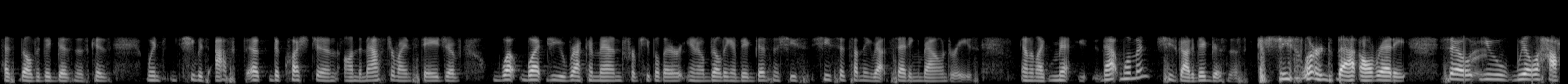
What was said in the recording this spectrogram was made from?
has built a big business. Because when she was asked uh, the question on the mastermind stage of what what do you recommend for people that are you know building a big business? She she said something about setting boundaries. And I'm like that woman she's got a big business. Because she's learned that already. So you will have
